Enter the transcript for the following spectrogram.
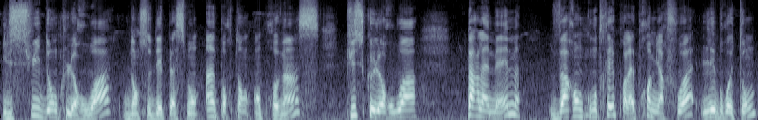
Il suit donc le roi dans ce déplacement important en province, puisque le roi, par là même, va rencontrer pour la première fois les Bretons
